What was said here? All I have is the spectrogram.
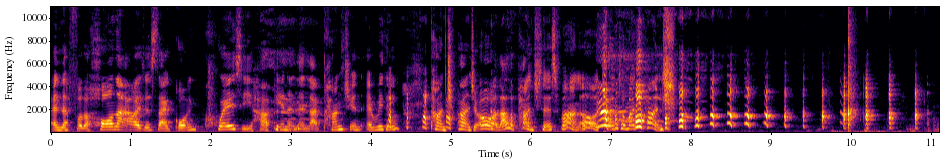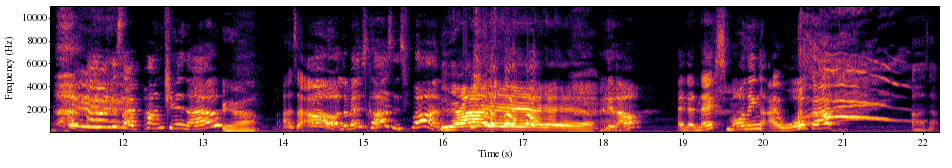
and then for the whole night, I was just like going crazy, hopping, and then like punching everything, punch, punch. Oh, a lot of punch. That's fun. Oh, too, too much punch. I just like punching out. Yeah. I was like, oh, the men's class is fun. Yeah, yeah, yeah, yeah, yeah, yeah. you know? And the next morning I woke up, I was like,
